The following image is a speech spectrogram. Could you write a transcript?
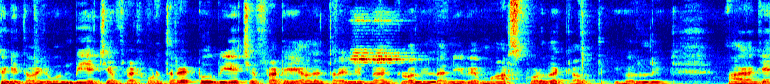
ಖಂಡಿತವಾಗಿ one B H A flat ಕೊಡ್ತಾರೆ. ಟು ಬಿ ಎಚ್ ಎ ಫ್ಲ್ಯಾಟಿಗೆ ಯಾವುದೇ ಥರ ಇಲ್ಲಿ ಬ್ಯಾಂಕ್ ಲೋನ್ ಇಲ್ಲ. ನೀವೇ ಮಾಡಿಸ್ಕೊಡ್ಬೇಕಾಗುತ್ತೆ ಇವರಲ್ಲಿ ಹಾಗಾಗಿ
